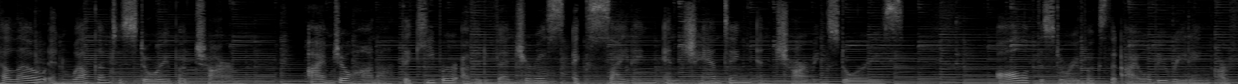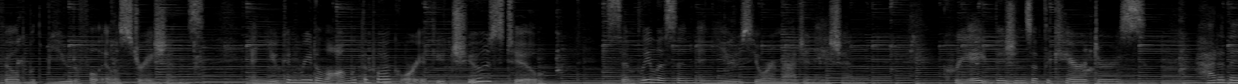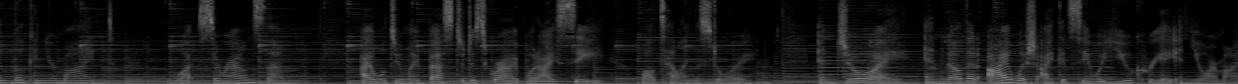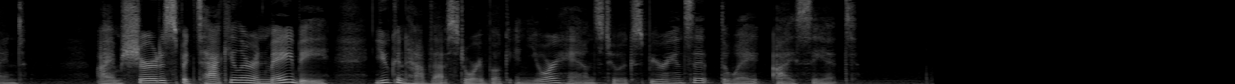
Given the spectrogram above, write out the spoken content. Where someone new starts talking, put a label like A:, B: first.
A: Hello and welcome to Storybook Charm. I'm Johanna, the keeper of adventurous, exciting, enchanting, and charming stories. All of the storybooks that I will be reading are filled with beautiful illustrations, and you can read along with the book, or if you choose to, simply listen and use your imagination. Create visions of the characters. How do they look in your mind? What surrounds them? I will do my best to describe what I see while telling the story. Enjoy and know that I wish I could see what you create in your mind. I am sure it is spectacular, and maybe you can have that storybook in your hands to experience it the way I see it.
